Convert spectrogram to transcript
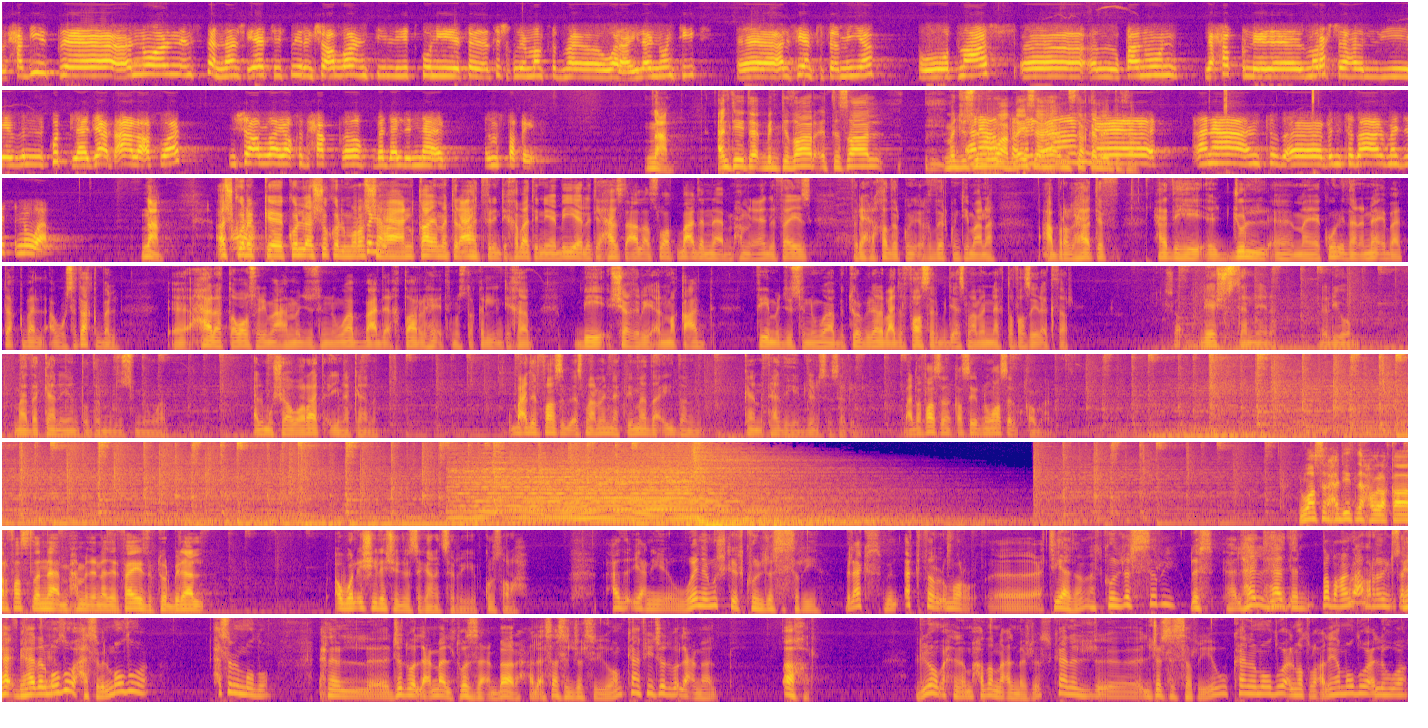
الحديث آه إنه نستنى يصير إن شاء الله انت اللي تكوني تشغلي المنصب وراي لأنه انت آه 2912 القانون يحق للمرشح اللي بالكتلة جاب أعلى أصوات إن شاء الله يأخذ حقه بدل النائب المستقيل. نعم انت بانتظار اتصال مجلس النواب ليس هيئة المستقله للانتخاب. أنا بانتظار مجلس النواب. نعم. أشكرك آه. كل الشكر المرشحة عن قائمة العهد في الانتخابات النيابية التي حازت على الأصوات بعد النائب محمد عناد الفايز. فريح الخضر الخضير كنت معنا عبر الهاتف. هذه جل ما يكون. إذا النائبة تقبل أو ستقبل حالة تواصل مع مجلس النواب بعد إخطار الهيئة المستقلة للانتخاب بشغر المقعد في مجلس النواب. دكتور بلال بعد الفاصل بدي أسمع منك تفاصيل أكثر. إن شاء الله. ليش استنينا لليوم؟ ماذا كان ينتظر مجلس النواب؟ المشاورات أين كانت؟ وبعد الفاصل بدي أسمع منك لماذا أيضا كانت هذه الجلسة سرية. بعد فاصل قصير نواصل ابقوا معنا. نواصل حديثنا حول قرار فصل النائب محمد عناد الفايز دكتور بلال أول شيء ليش الجلسة كانت سرية؟ بكل صراحة. هذا يعني وين المشكلة تكون الجلسة سرية؟ بالعكس من أكثر الأمور آه اعتيادا أنها تكون الجلسة سرية. ليس هل, هذا طبعا بهذا الموضوع حسب الموضوع حسب الموضوع. إحنا جدول الأعمال توزع امبارح على أساس الجلسة اليوم كان في جدول أعمال آخر. اليوم إحنا لما حضرنا على المجلس كان الجلسة سرية وكان الموضوع المطروح عليها موضوع اللي هو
